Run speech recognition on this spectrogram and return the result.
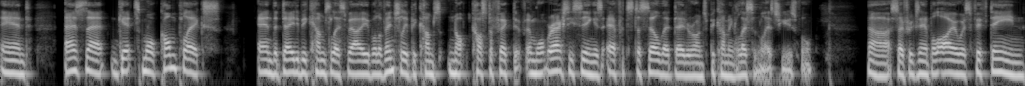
And as that gets more complex, and the data becomes less valuable, eventually it becomes not cost effective. And what we're actually seeing is efforts to sell that data on is becoming less and less useful. Uh, so, for example, iOS 15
